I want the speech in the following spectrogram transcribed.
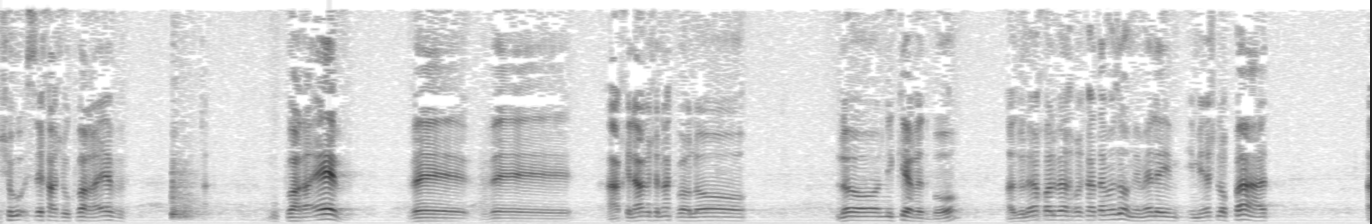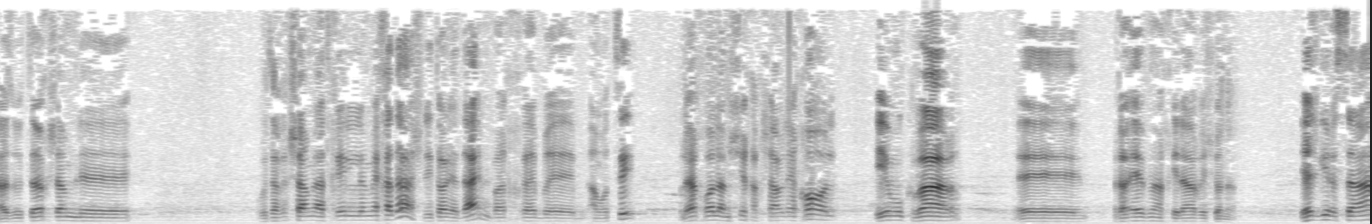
שהוא, סליחה, שהוא כבר רעב, הוא כבר רעב, והאכילה הראשונה כבר לא, לא ניכרת בו, אז הוא לא יכול לברך ברכת המזון. ממילא אם, אם יש לו פת, אז הוא צריך שם ל... הוא צריך שם להתחיל מחדש, ליטול ידיים, לברך אה, המוציא. הוא לא יכול להמשיך עכשיו לאכול אם הוא כבר אה, רעב מהאכילה הראשונה. יש גרסה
